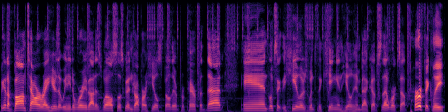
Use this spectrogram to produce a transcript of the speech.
We got a bomb tower right here that we need to worry about as well. So let's go ahead and drop our heal spell there. Prepare for that. And looks like the healers went to the king and healed him back up. So that works out perfectly.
